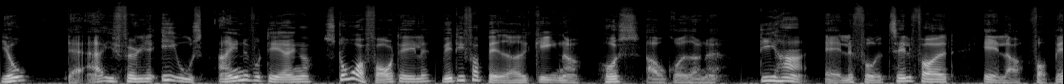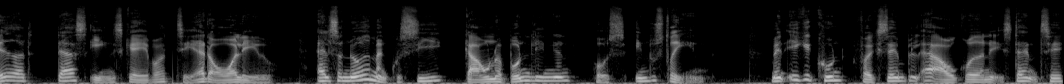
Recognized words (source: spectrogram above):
Jo, der er ifølge EU's egne vurderinger store fordele ved de forbedrede gener hos afgrøderne. De har alle fået tilføjet eller forbedret deres egenskaber til at overleve. Altså noget, man kunne sige gavner bundlinjen hos industrien. Men ikke kun for eksempel er afgrøderne i stand til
